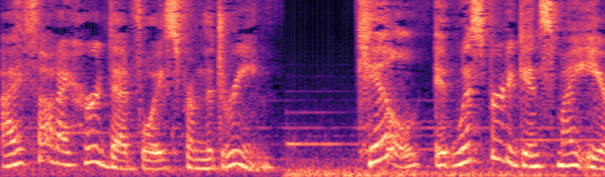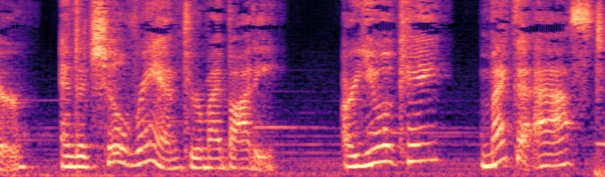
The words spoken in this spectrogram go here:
I thought I heard that voice from the dream. Kill, it whispered against my ear, and a chill ran through my body. Are you okay? Micah asked,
